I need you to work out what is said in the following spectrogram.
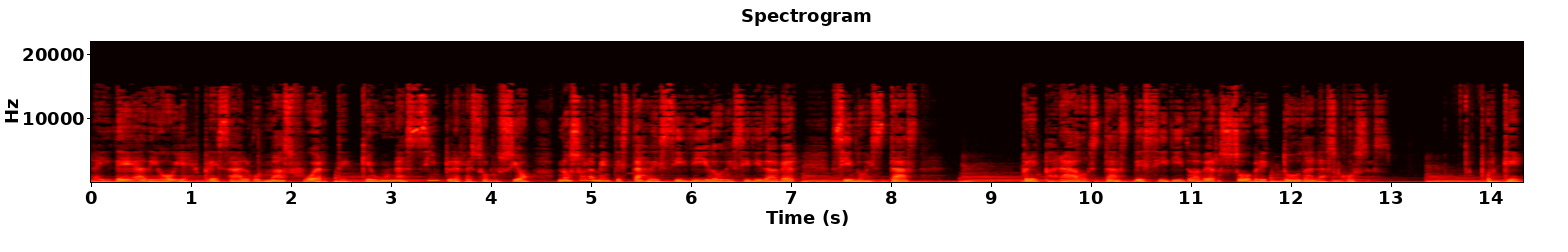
La idea de hoy expresa algo más fuerte que una simple resolución. No solamente estás decidido, decidida a ver, sino estás preparado, estás decidido a ver sobre todas las cosas. ¿Por qué?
